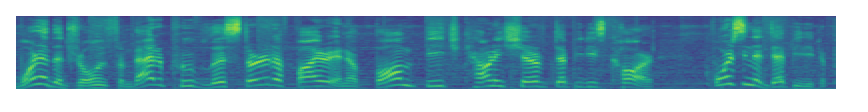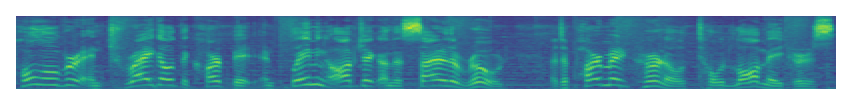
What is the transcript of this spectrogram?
One of the drones from that approved list started a fire in a Palm Beach County Sheriff deputy's car, forcing the deputy to pull over and drag out the carpet and flaming object on the side of the road, a department colonel told lawmakers.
